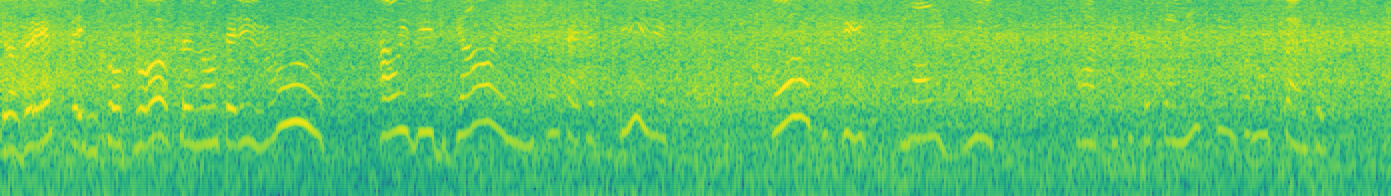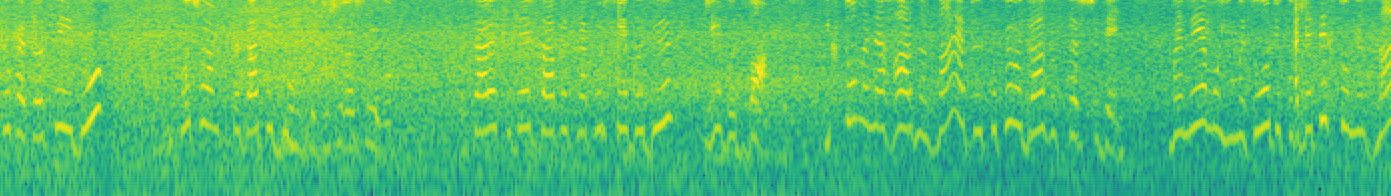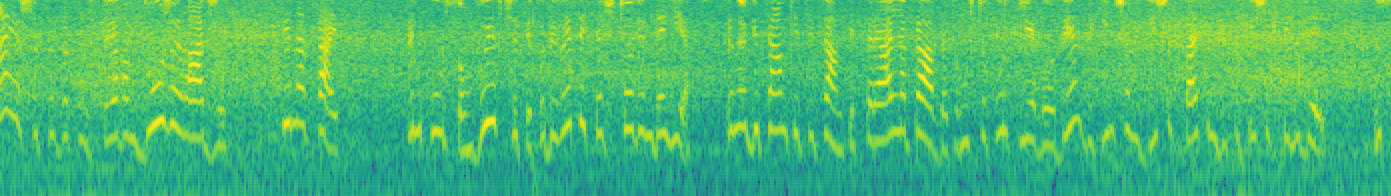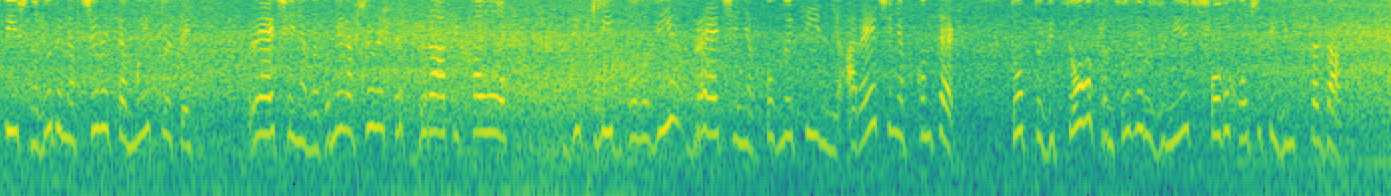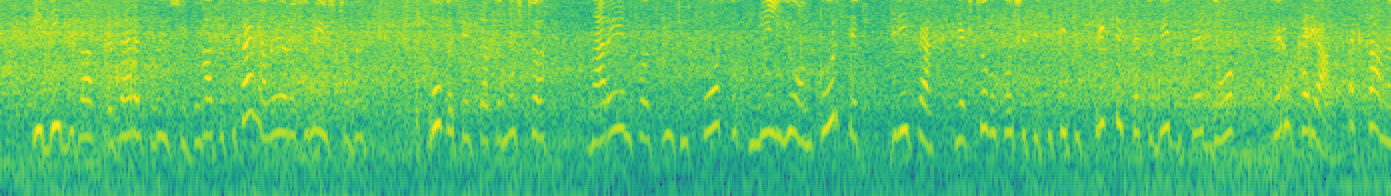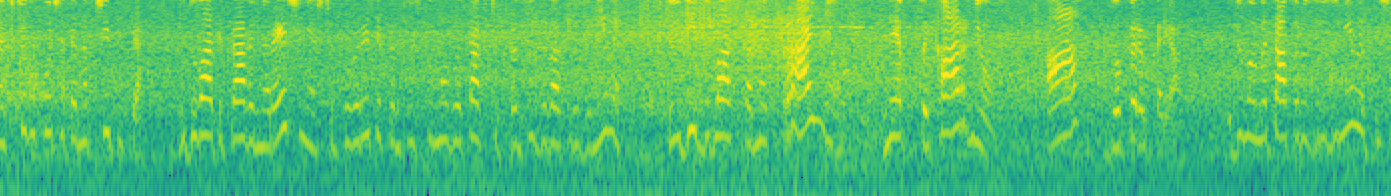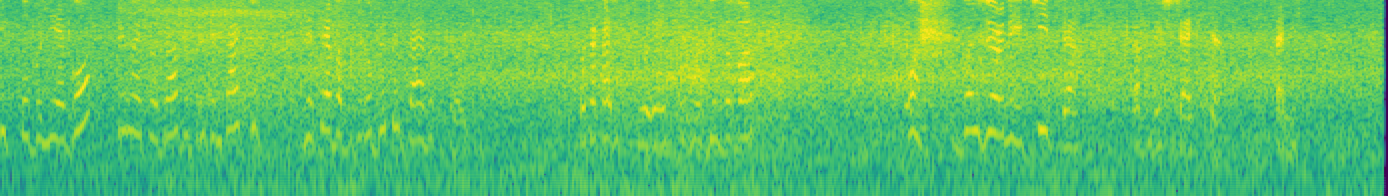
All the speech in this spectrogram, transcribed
Добресенько, comment allez-vous? How is it going? Слухайте, в Києві холод такий. Ох, тільки по самісінькому центру. Слухайте, оце йду і хочу вам сказати думку дуже важливу. От зараз ідеш запис на курс Lego 2, Lego 2. І хто мене гарно знає, той купив одразу в перший день. Мене, мою методику. А для тих, хто не знає, що це за курс, то я вам дуже раджу йти на сайт з цим курсом, вивчити, подивитися, що він дає. Це не обіцянки цяцянки, це реальна правда, тому що курс Lego 1 закінчили більше 176 людей. Успішно люди навчилися мислити реченнями, вони навчилися збирати хаос зі слів в голові в речення, в повноцінні, а речення в контекст. Тобто від цього французи розуміють, що ви хочете їм сказати. Ідіть, будь ласка, зараз вивчіть багато питань, але я розумію, що ви губитеся, тому що на ринку освітніх послуг мільйон курсів. Дивіться, якщо ви хочете піти підстригтися, то ви йдете до перукаря. Так само, якщо ви хочете навчитися будувати правильно речення, щоб говорити французькою мовою так, щоб французи вас розуміли, то йдіть, будь ласка, не в пральню, не в пекарню, а до перукаря. Думаю, метафору зрозуміли. Пишіть слово Лего, отримаєте одразу презентацію. Не треба буде робити зайвих кроків. Отака Вікторія сьогодні до вас. Ой, бонжурні, вчіться, буде щастя. Салі.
